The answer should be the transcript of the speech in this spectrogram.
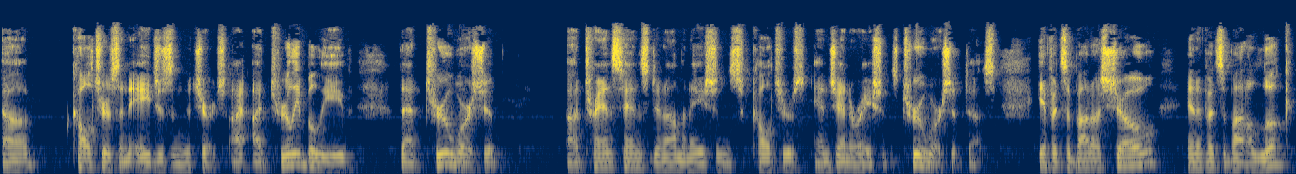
uh, cultures and ages in the church. I, I truly believe that true worship uh, transcends denominations, cultures, and generations. True worship does. If it's about a show and if it's about a look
